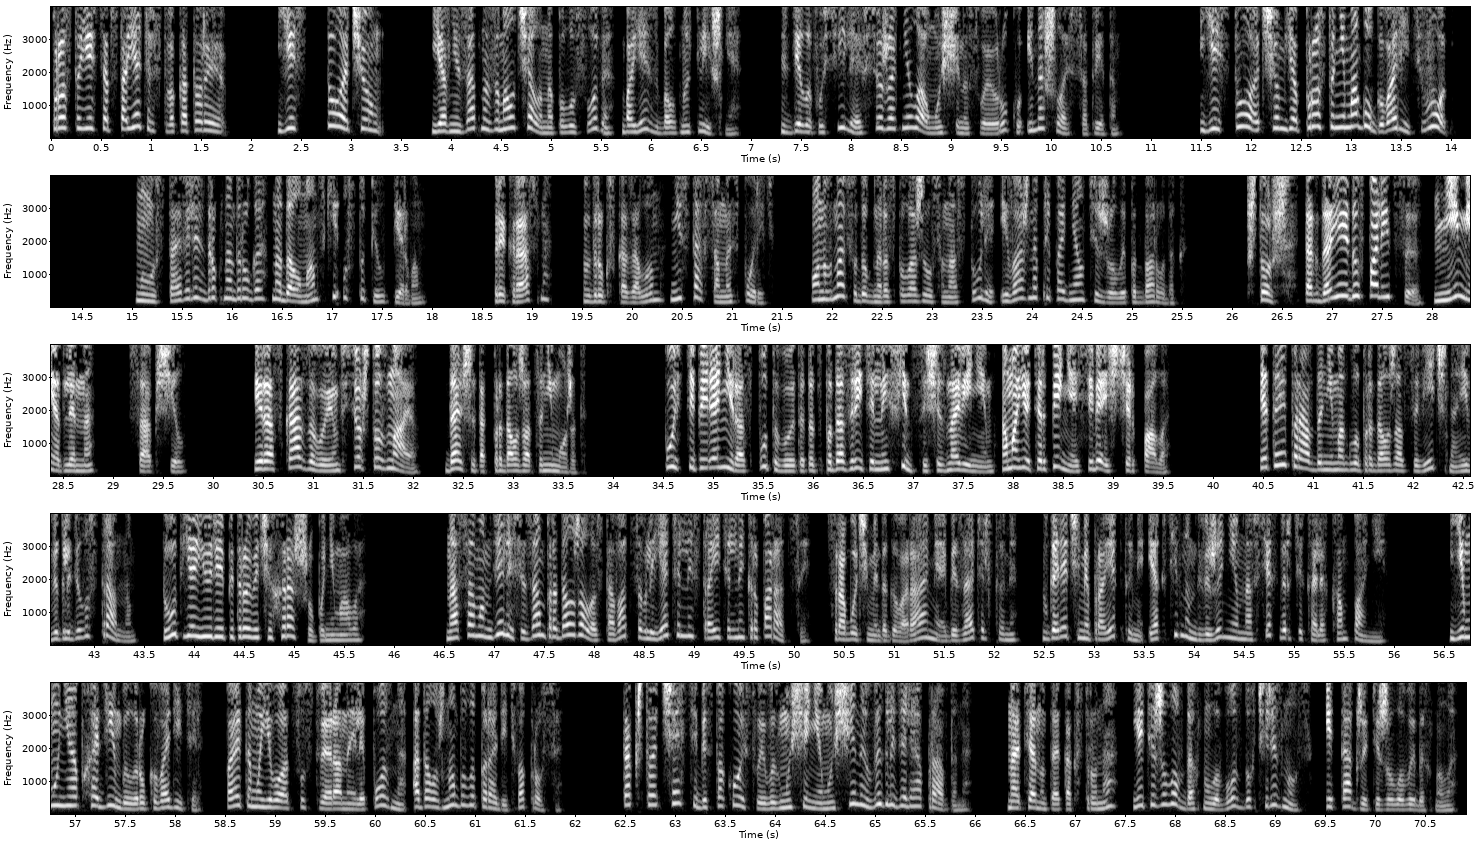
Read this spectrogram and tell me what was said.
«Просто есть обстоятельства, которые... Есть то, о чем...» Я внезапно замолчала на полуслове, боясь сболтнуть лишнее. Сделав усилие, все же отняла у мужчины свою руку и нашлась с ответом. «Есть то, о чем я просто не могу говорить, вот!» Мы уставились друг на друга, но Далманский уступил первым. «Прекрасно», — вдруг сказал он, не став со мной спорить. Он вновь удобно расположился на стуле и важно приподнял тяжелый подбородок. «Что ж, тогда я иду в полицию. Немедленно», — сообщил. «И рассказываю им все, что знаю. Дальше так продолжаться не может. Пусть теперь они распутывают этот подозрительный финт с исчезновением, а мое терпение себя исчерпало». Это и правда не могло продолжаться вечно и выглядело странным. Тут я Юрия Петровича хорошо понимала. На самом деле Сезам продолжал оставаться влиятельной строительной корпорацией с рабочими договорами, обязательствами, с горячими проектами и активным движением на всех вертикалях компании. Ему необходим был руководитель, поэтому его отсутствие рано или поздно а должно было породить вопросы. Так что отчасти беспокойство и возмущение мужчины выглядели оправданно. Натянутая как струна, я тяжело вдохнула воздух через нос и также тяжело выдохнула.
